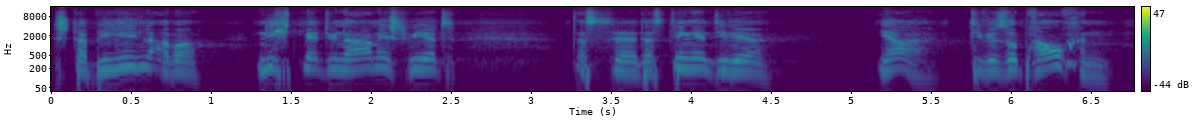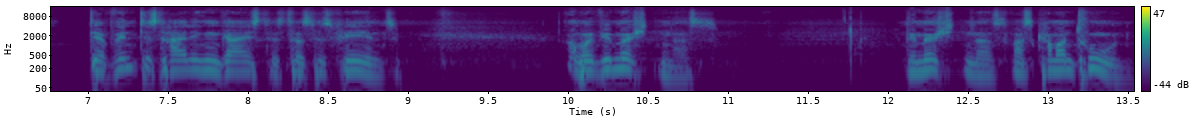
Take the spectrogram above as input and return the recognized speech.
stabil, aber nicht mehr dynamisch wird, dass, äh, dass Dinge, die wir, ja, die wir so brauchen, der Wind des Heiligen Geistes, dass es fehlt. Aber wir möchten das. Wir möchten das. Was kann man tun?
